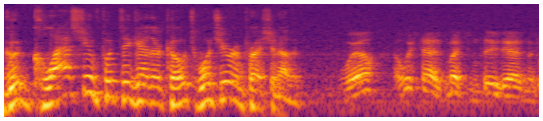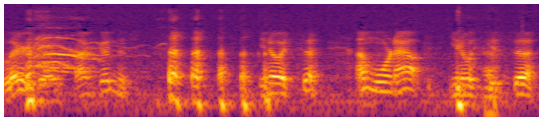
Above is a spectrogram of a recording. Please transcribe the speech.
Good class you've put together, coach. What's your impression of it? Well, I wish I had as much enthusiasm as Larry does. My goodness, you know, it's uh, I'm worn out. You know, it's uh,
